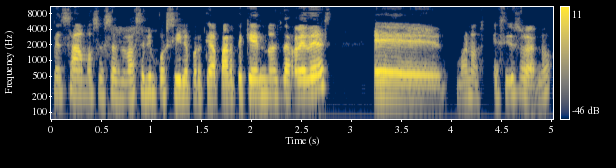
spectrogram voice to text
pensábamos, o sea, va a ser imposible, porque aparte que él no es de redes, eh, bueno, es Isra, ¿no?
